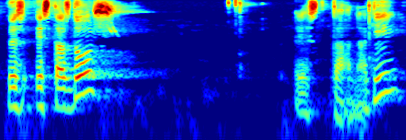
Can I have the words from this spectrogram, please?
Entonces, estas dos están aquí,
